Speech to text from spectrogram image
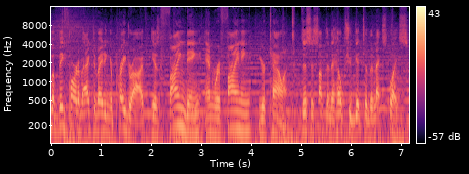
A big part of activating your prey drive is finding and refining your talent. This is something that helps you get to the next place.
